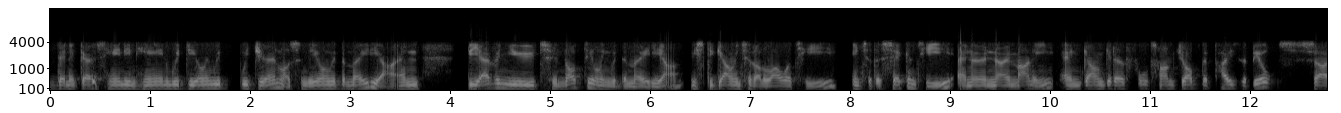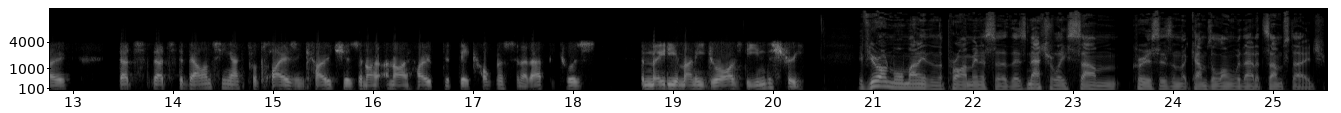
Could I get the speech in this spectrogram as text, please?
then it goes hand in hand with dealing with, with journalists and dealing with the media. And the avenue to not dealing with the media is to go into the lower tier, into the second tier, and earn no money and go and get a full time job that pays the bills. So that's that's the balancing act for players and coaches, and I and I hope that they're cognizant of that because the media money drives the industry. If you're on more money than the prime minister, there's naturally some criticism that comes along with that at some stage.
